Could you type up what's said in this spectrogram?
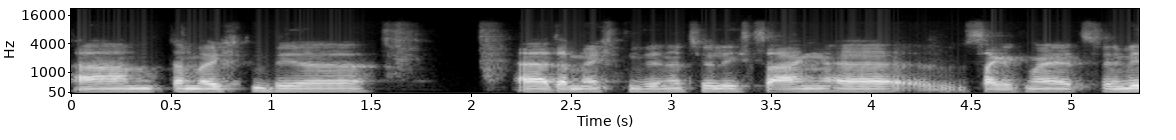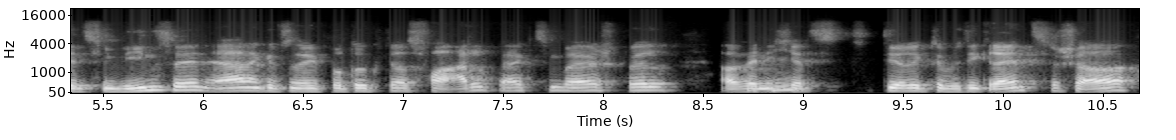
ähm, dann möchten wir Äh, da möchten wir natürlich sagen, äh, sage ich mal, jetzt, wenn wir jetzt in Wien sind, ja, dann gibt es natürlich Produkte aus Vorarlberg zum Beispiel. Aber wenn mhm. ich jetzt direkt über die Grenze schaue,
